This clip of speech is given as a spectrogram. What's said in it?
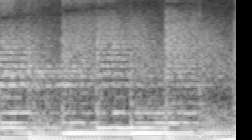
Música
